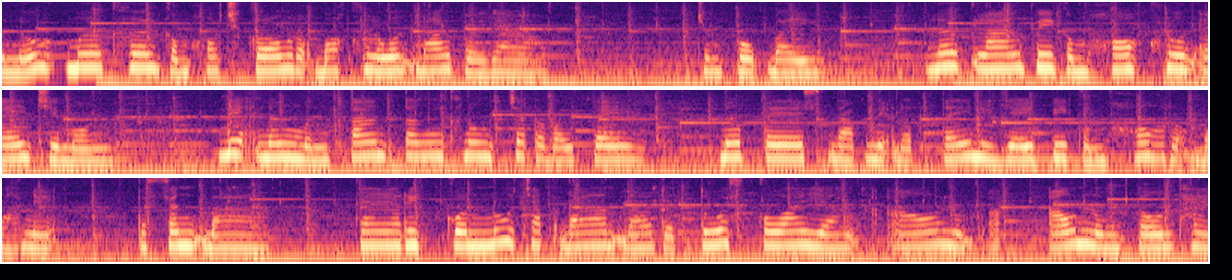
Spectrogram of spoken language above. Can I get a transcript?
មនុស្សមើលឃើញកំហុសឆ្គងរបស់ខ្លួនដោយប្រយោលជំពូក3លើកឡើងពីកំហុសខ្លួនឯងជាមុន អ្នកនឹងមិនតានតឹងក្នុងចិត្តអ្វីទេ នៅពេលស្ដាប់អ្នកដទៃនិយាយពីកំហុសរបស់អ្នកប្រសិនបើការរិះគន់នោះចាប់ផ្ដើមដោយទទួលស្គាល់យ៉ាងអោនលំអោនលំទោនថា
